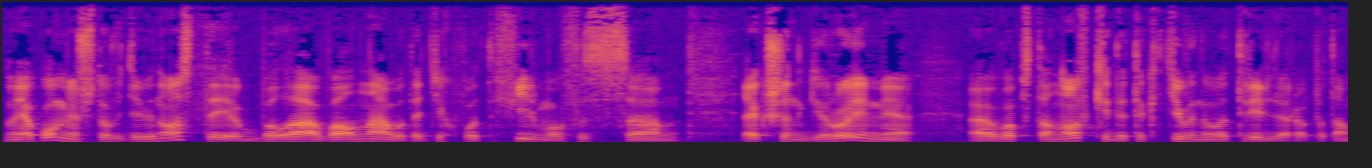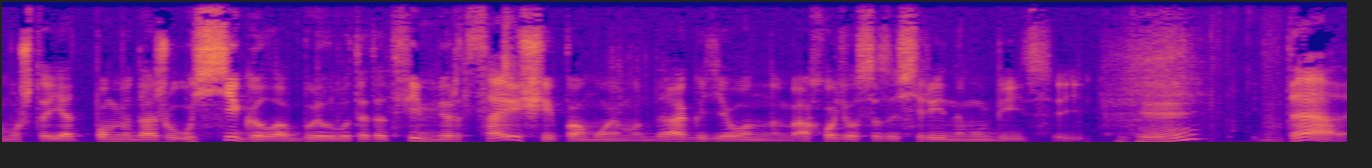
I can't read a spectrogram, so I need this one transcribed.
Но я помню, что в 90-е была волна вот этих вот фильмов с э, экшен-героями, в обстановке детективного триллера, потому что я помню даже у Сигала был вот этот фильм «Мерцающий», по-моему, да, где он охотился за серийным убийцей. Да? Да,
